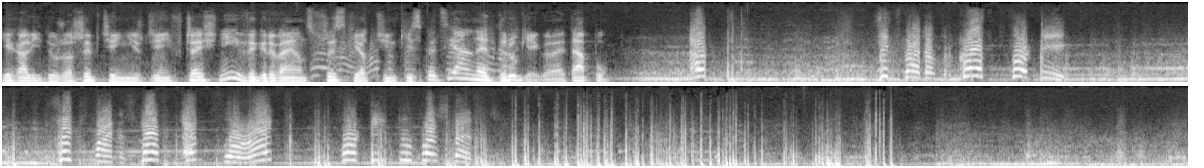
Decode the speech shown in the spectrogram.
Jechali dużo szybciej niż dzień wcześniej, wygrywając wszystkie odcinki specjalne drugiego etapu. Six right of the crest, 40. Six minus left and four right, 42 plus left. One hundred, six left cut,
